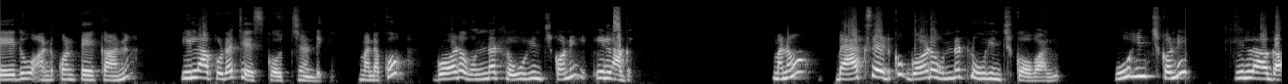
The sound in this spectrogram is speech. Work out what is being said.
లేదు అనుకుంటే కానీ ఇలా కూడా చేసుకోవచ్చండి. మనకు గోడ ఉన్నట్లు ఊహించుకొని ఇలాగ. మనం బ్యాక్ సైడ్కు గోడ ఉన్నట్లు ఊహించుకోవాలి. ఊహించుకొని ఇలాగా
